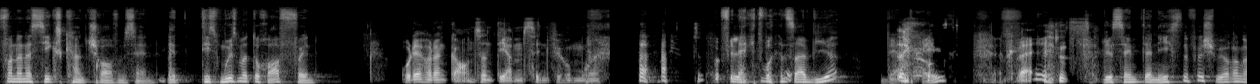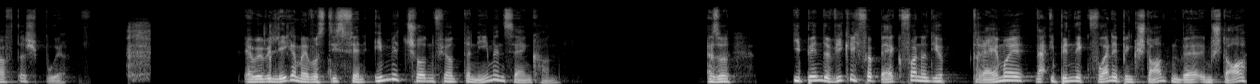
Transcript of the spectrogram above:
von einer Sechskantschrauben sein. Das muss man doch auffallen. Oder er hat einen ganz einen derben Sinn für Humor. Vielleicht waren es auch wir. Wer weiß. Wer weiß. Wir sind der nächsten Verschwörung auf der Spur. Ja, aber überlege mal, was das für ein Image-Schaden für Unternehmen sein kann. Also, ich bin da wirklich vorbeigefahren und ich habe dreimal, nein, ich bin nicht gefahren, ich bin gestanden weil, im Stau,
